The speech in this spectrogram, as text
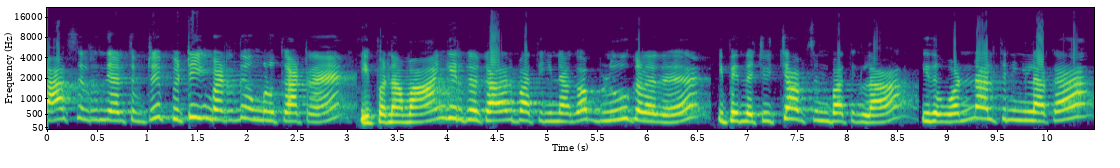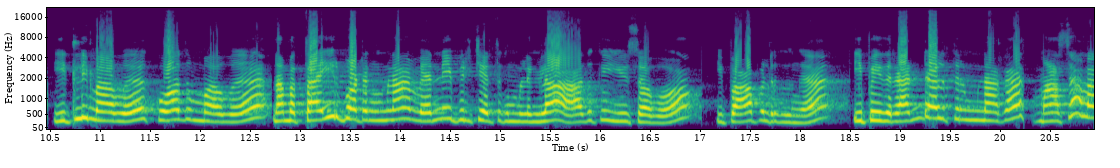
பாக்ஸில் இருந்து எடுத்துவிட்டு பிட்டிங் பண்ணுறது உங்களுக்கு காட்டுறேன். இப்போ நான் வாங்கியிருக்கிற கலர் பார்த்தீங்கன்னாக்கா ப்ளூ கலரு இப்போ இந்த சுவிட்ச் ஆப்ஷன் பார்த்துக்கலாம் இது ஒன்று அழுத்துனீங்களாக்கா இட்லி மாவு கோதுமை மாவு நம்ம தயிர் போட்டோம்னா வெண்ணெய் பிரித்து எடுத்துக்க இல்லைங்களா? அதுக்கு யூஸ் ஆகும். இப்போ ஆப்பிள் இருக்குதுங்க. இப்போ இது ரெண்டு அழுத்தணும்னாக்கா மசாலா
